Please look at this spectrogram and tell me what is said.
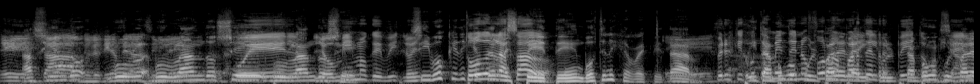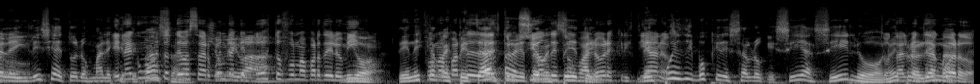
Eh, haciendo, exacto, burla- en burlándose, lo- burlándose. lo mismo que vi- lo- si vos querés todo que te enlazado. respeten, vos tenés que respetar. Eh, Pero es que justamente no forma la- parte del respeto. Tampoco culpar a la iglesia de todos los males En que algún te momento pasan. te vas a dar cuenta que todo esto forma parte de lo Digo, mismo. tenés que parte respetar de la para que te destrucción de esos valores cristianos. Después de vos querés ser lo que sea, hacelo, no hay Totalmente de problema. acuerdo.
